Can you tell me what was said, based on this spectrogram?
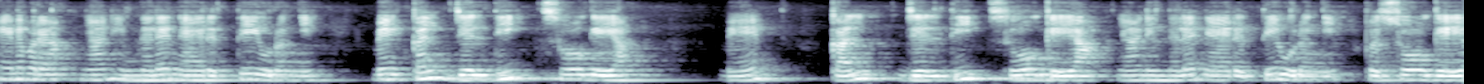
എങ്ങനെ പറയാം? ഞാൻ ഇന്നലെ നേരത്തെ ഉറങ്ങി. മേ കൽ ജൽദി സോ ഗയ. മേ കൽ ജൽദി സോ ഗയ. ഞാൻ ഇന്നലെ നേരത്തെ ഉറങ്ങി. അപ്പൊ സോ ഗയ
